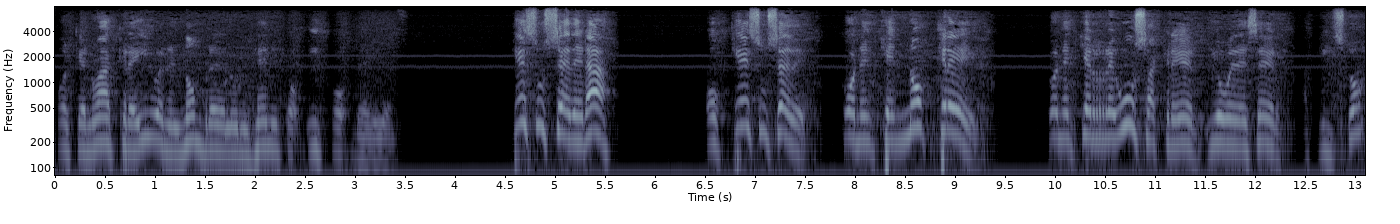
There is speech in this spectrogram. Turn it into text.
porque no ha creído en el nombre del unigénito Hijo de Dios. ¿Qué sucederá o qué sucede con el que no cree, con el que rehúsa creer y obedecer a Cristo?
